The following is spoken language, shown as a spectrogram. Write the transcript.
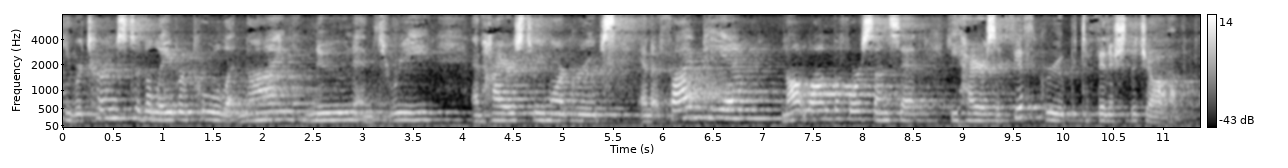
he returns to the labor pool at 9, noon, and 3, and hires three more groups. And at 5 p.m., not long before sunset, he hires a fifth group to finish the job.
